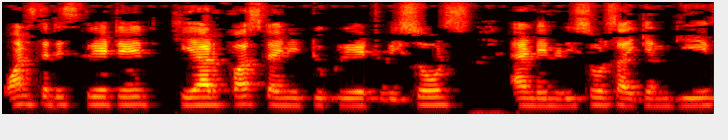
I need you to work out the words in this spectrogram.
once that is created, here first I need to create resource, and in resource I can give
